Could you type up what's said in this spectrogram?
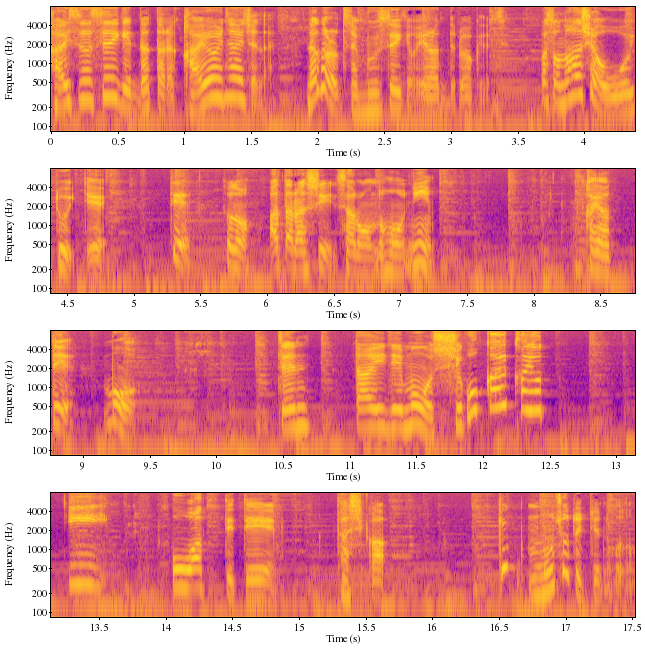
回数制限だったら通えないじゃない。だから私は無制限を選んでるわけですよ、まあ、その話は置いといて。でその新しいサロンの方に通ってもう全体でもう45回通い終わってて確か。結構もうちょっと行ってんのかな？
